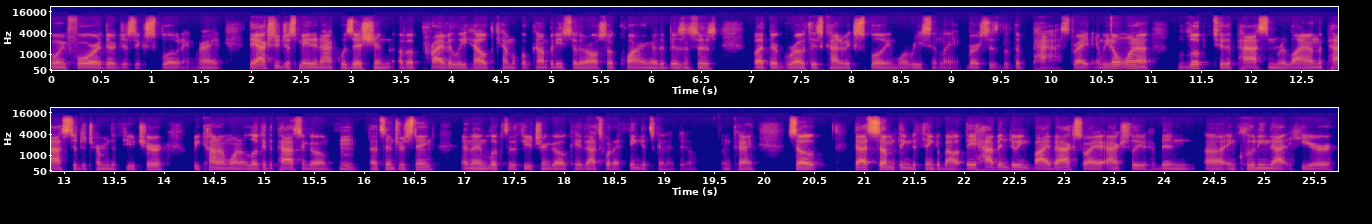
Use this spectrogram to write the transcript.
going forward, they're just exploding, right? They actually just made an acquisition of a privately held chemical company. So they're also acquiring other businesses, but their growth is kind of exploding more recently versus the, the past, right? And we don't want to look to the past and rely on the past to determine the future. We kind of want to look at the past and go, hmm, that's interesting. And then look to the future and go, okay, that's what I think it's going to do. Okay. So that's something to think about. They have been doing buybacks. So I actually have been uh, including that here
